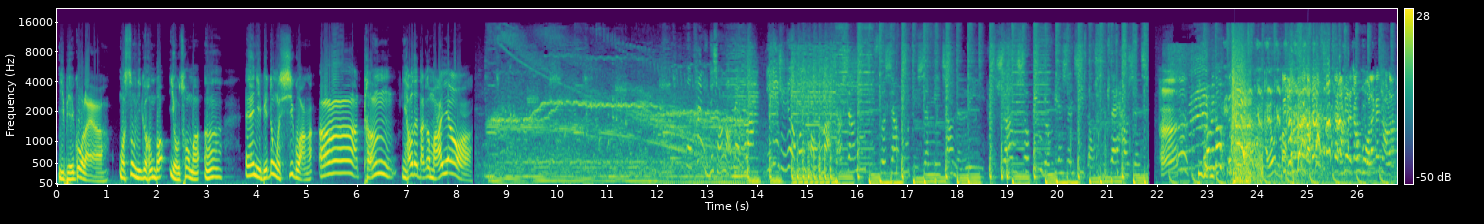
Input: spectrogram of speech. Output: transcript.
你别过来啊！我送你个红包有错吗？嗯，哎，你别动我吸管啊！啊，疼！你好歹打个麻药啊！我看你的小脑袋瓜一定是热昏头了。想象无极，所向无敌，神秘超能力，双手并用变身启动，实在好神奇。后面走！哎呦我的妈！在里面的招呼我来干就好了。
